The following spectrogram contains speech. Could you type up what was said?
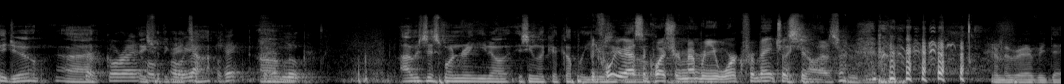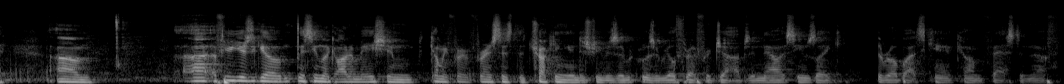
Hey, Joe. Uh, Sure, Go right. Thanks oh, for the oh, great yeah, talk. Okay, Um, Luke. I was just wondering, you know, it seemed like a couple of years Before you ago. ask the question, remember you work for me, just, you know, that's, right. I remember every day. Um, uh, a few years ago, it seemed like automation coming for, for instance, the trucking industry was a, was a real threat for jobs, and now it seems like the robots can't come fast enough.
